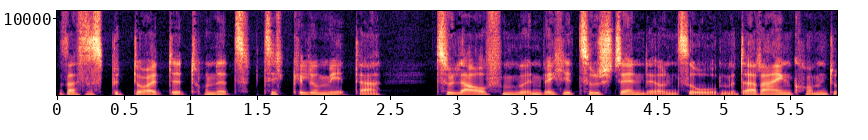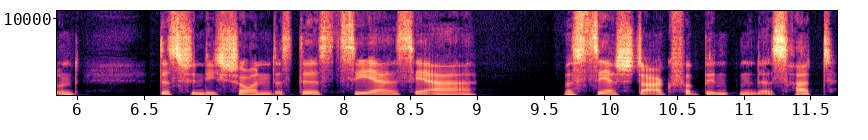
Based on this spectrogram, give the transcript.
was es bedeutet, 170 Kilometer zu laufen, in welche Zustände und so da reinkommt. Und das finde ich schon, dass das sehr, sehr, was sehr stark Verbindendes hat.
